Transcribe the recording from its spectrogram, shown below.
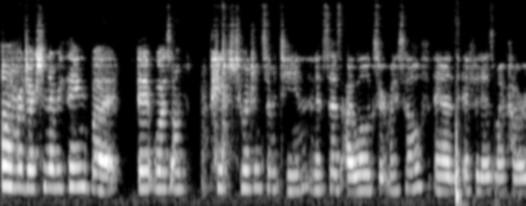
um, rejection everything, but it was on page 217 and it says, I will exert myself, and if it is my power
